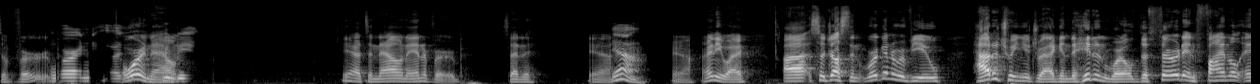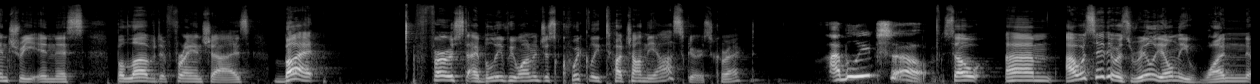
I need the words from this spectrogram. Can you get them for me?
It's a verb. or a, Or a noun. Yeah, it's a noun and a verb. Is that a? Yeah. Yeah. Yeah. Anyway, uh, so Justin, we're gonna review How to Train Your Dragon: The Hidden World, the third and final entry in this beloved franchise. But first, I believe we want to just quickly touch on the Oscars. Correct? I believe so. So, um, I would say there was really only one,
